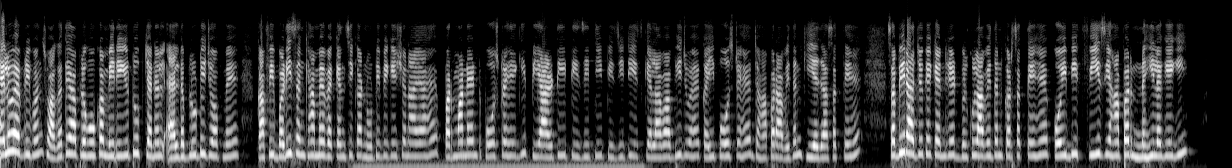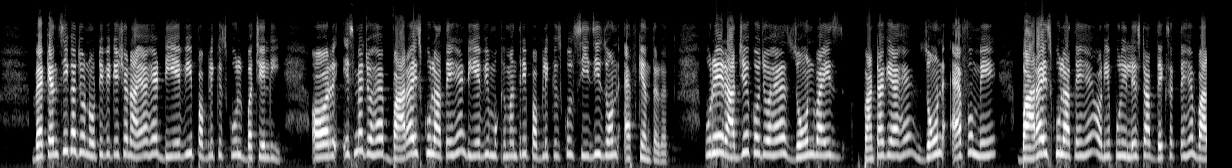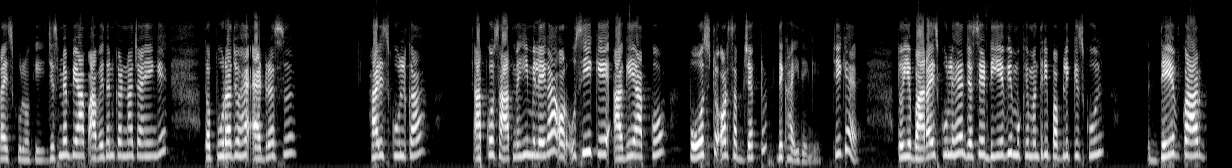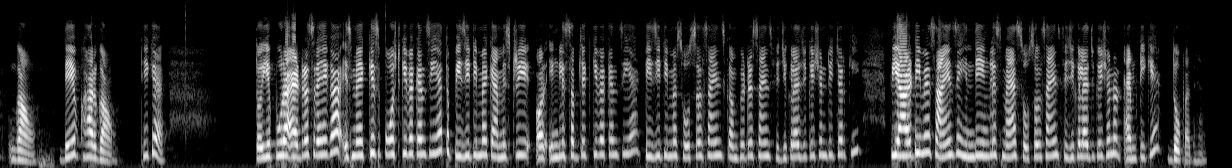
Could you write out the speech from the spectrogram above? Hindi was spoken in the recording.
हेलो एवरीवन स्वागत है आप लोगों का मेरे YouTube channel L W T job में। काफ़ी बड़ी संख्या में वैकेंसी का नोटिफिकेशन आया है। परमानेंट पोस्ट रहेगी। पीआरटी टीजीटी पीजीटी इसके अलावा भी जो है कई पोस्ट है जहाँ पर आवेदन किए जा सकते हैं। सभी राज्यों के कैंडिडेट बिल्कुल आवेदन कर सकते हैं। कोई भी फ़ीस यहाँ पर नहीं लगेगी। वैकेंसी का जो नोटिफिकेशन आया है डीएवी पब्लिक स्कूल बचेली। और इसमें जो है 12 स्कूल आते हैं। डीएवी मुख्यमंत्री public school CG zone F के अंतर्गत। पूरे राज्य को जो है जोन वाइज बांटा गया है। जोन एफ़ में 12 स्कूल आते हैं और ये पूरी लिस्ट आप देख सकते हैं 12 स्कूलों की, जिसमें भी आप आवेदन करना चाहेंगे तो पूरा जो है एड्रेस हर स्कूल का आपको साथ में ही मिलेगा और उसी के आगे आपको पोस्ट और सब्जेक्ट दिखाई देंगे। ठीक है? तो ये 12 स्कूल हैं, जैसे डीएवी मुख्यमंत्री पब्लिक स्कूल देवकार गाँव देवखार गाँव। ठीक है? तो ये पूरा एड्रेस रहेगा। इसमें किस पोस्ट की वैकेंसी है? तो पीजीटी में केमिस्ट्री और इंग्लिश सब्जेक्ट की वैकेंसी है। टीजीटी में social science computer science physical education teacher की। पीआरटी में science Hindi English math social science physical education और एमटी के दो पद हैं।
